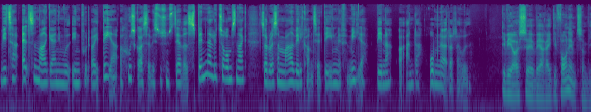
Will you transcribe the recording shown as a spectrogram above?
Vi tager altid meget gerne imod input og idéer, og husk også, at hvis du synes, det har været spændende at lytte til Rumsnak, så er du altså meget velkommen til at dele med familier, venner og andre rumnørder derude. Det vil også øh, være rigtig fornemt, som vi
